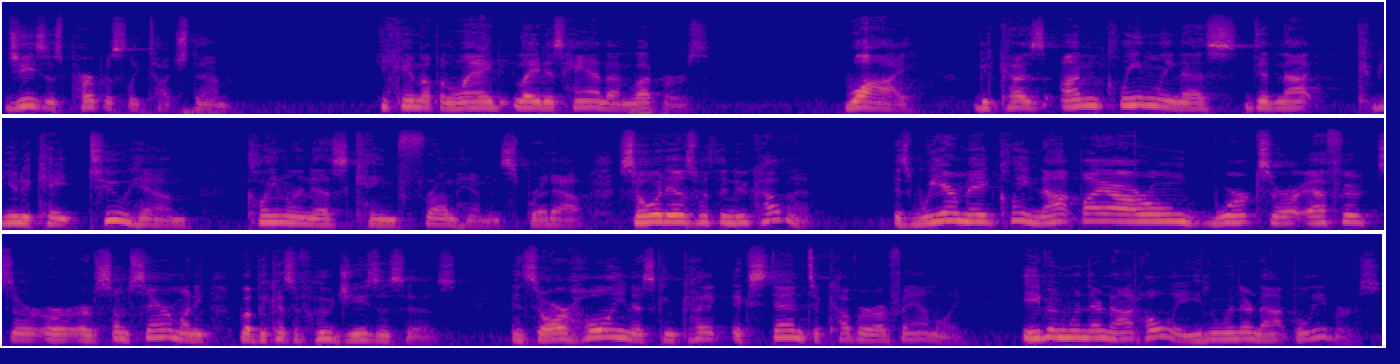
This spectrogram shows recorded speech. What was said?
Jesus purposely touched them. He came up and laid, laid his hand on lepers. Why? Because uncleanliness did not communicate to him, cleanliness came from him and spread out. So it is with the new covenant is we are made clean not by our own works or our efforts or, or, or some ceremony, but because of who Jesus is. And so our holiness can co- extend to cover our family, even when they're not holy, even when they're not believers.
